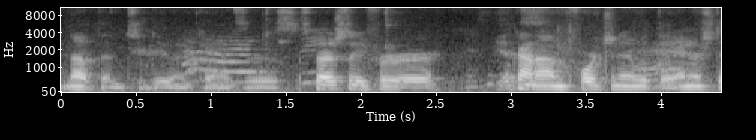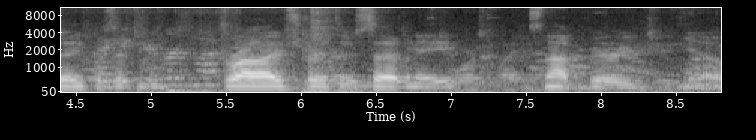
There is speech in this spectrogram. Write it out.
nothing to do in Kansas, especially for we're kind of unfortunate with the interstate because if you drive straight through 70, it's not very you know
